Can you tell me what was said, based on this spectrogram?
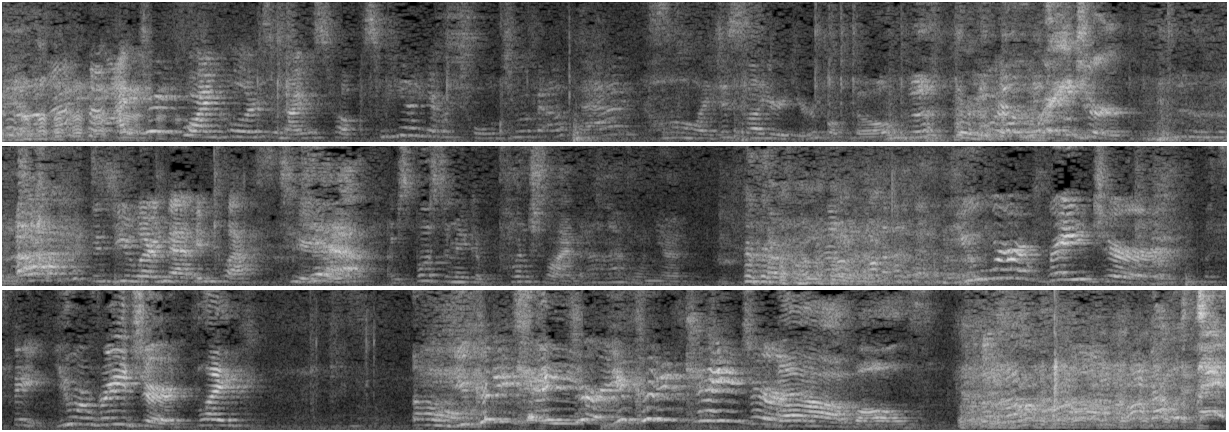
I drank wine coolers when I was 12. Sweetie, I never told you about that. Oh, I just saw your yearbook though. You're a rager. Ah, did you learn that in class too? Yeah, I'm supposed to make a punchline, but I don't have one yet. You were a rager. Let's think. You were a rager, like. Oh. You couldn't cage her. You couldn't cage her. Ah, balls. that was it.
